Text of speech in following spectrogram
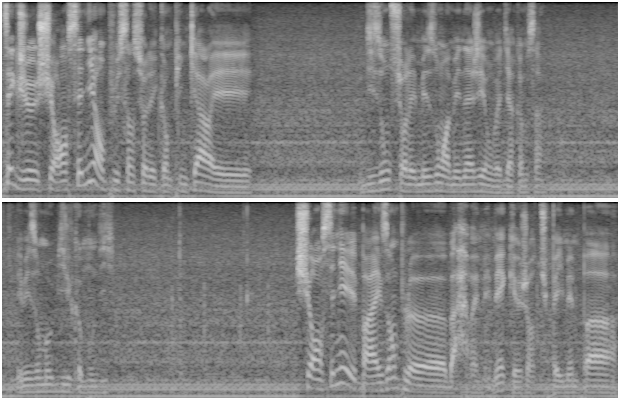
sais que je, suis renseigné en plus hein, sur les camping-cars et disons sur les maisons aménagées, on va dire comme ça. Les maisons mobiles comme on dit. Je suis renseigné par exemple, euh, bah ouais mais mec, genre tu payes même pas...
